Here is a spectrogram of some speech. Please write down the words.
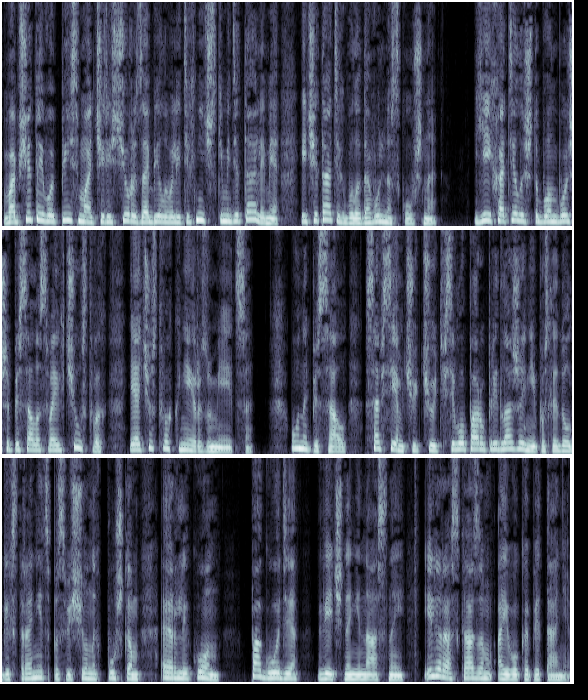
Вообще-то его письма чересчур изобиловали техническими деталями, и читать их было довольно скучно. Ей хотелось, чтобы он больше писал о своих чувствах, и о чувствах к ней, разумеется. Он написал совсем чуть-чуть, всего пару предложений после долгих страниц, посвященных пушкам Эрликон, погоде, вечно ненастной, или рассказом о его капитане.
